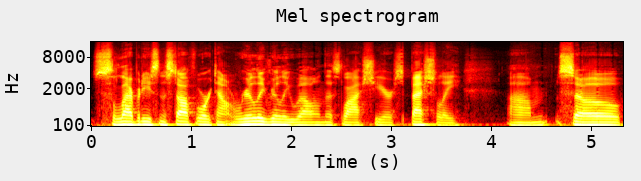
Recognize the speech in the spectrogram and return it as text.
celebrities and stuff worked out really really well in this last year especially um, so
